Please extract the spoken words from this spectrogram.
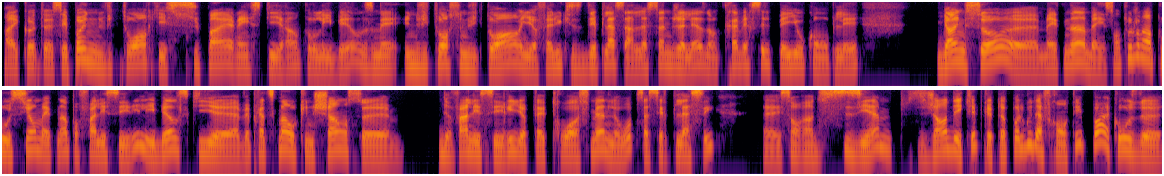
Ah, écoute, euh, c'est pas une victoire qui est super inspirante pour les Bills, mais une victoire, c'est une victoire. Il a fallu qu'ils se déplacent à Los Angeles, donc traverser le pays au complet. Gagnent ça. euh, maintenant, ben, ils sont toujours en position maintenant pour faire les séries. Les Bills qui euh, avaient pratiquement aucune chance euh, de faire les séries il y a peut-être trois semaines, oups, ça s'est replacé. Ils sont rendus sixième. Genre d'équipe que tu n'as pas le goût d'affronter, pas à cause de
